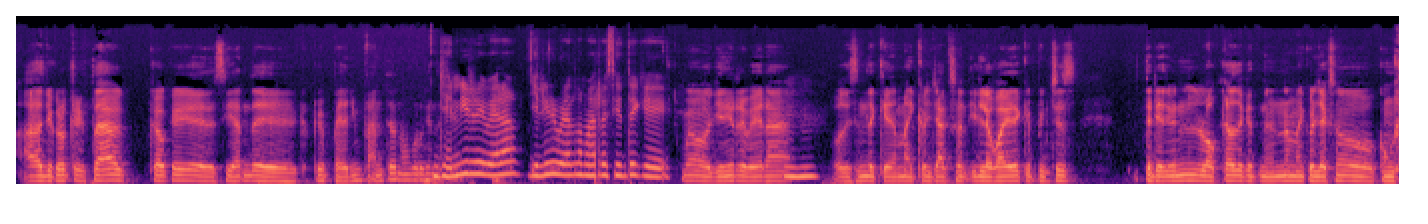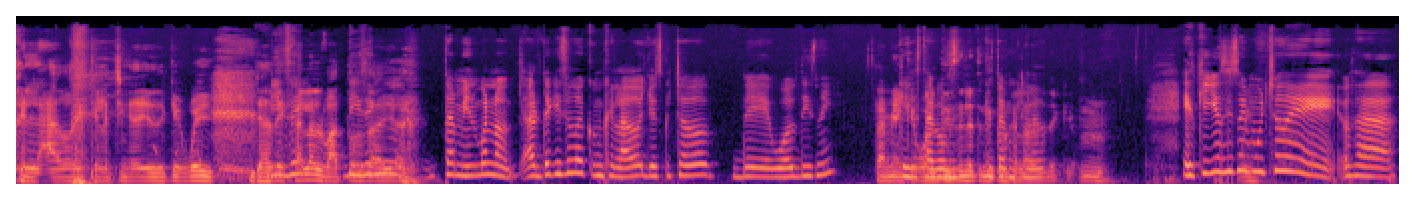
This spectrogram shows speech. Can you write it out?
ah, yo creo que está, creo que decían de, creo que Pedro Infante, ¿o ¿no? ¿Por qué decían? Jenny Rivera. Jenny Rivera es la más reciente que. Bueno, Jenny Rivera, o dicen de que Michael Jackson, y luego hay de que pinches teorías bien locas de que tienen a Michael Jackson congelado, de que la chingada, de que, güey, ya Dice- déjalo al vato, o sea, dicen ya. También, bueno, ahorita que hice lo de congelado, yo he escuchado de Walt Disney. También que Walt con- Disney le tiene congelado, congelado. de que, mm, Es que yo sí soy Uy. mucho de, o sea,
